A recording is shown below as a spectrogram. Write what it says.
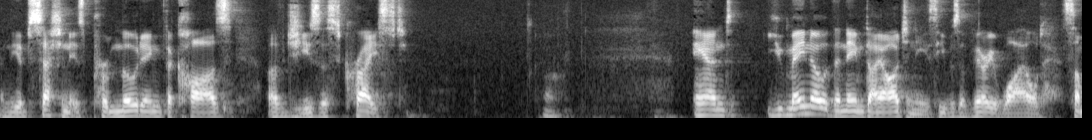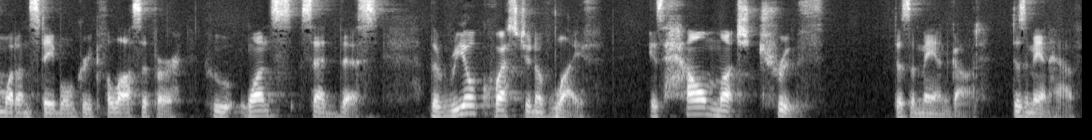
and the obsession is promoting the cause of Jesus Christ. Oh. And you may know the name Diogenes. He was a very wild, somewhat unstable Greek philosopher who once said this The real question of life is how much truth does a man God, does a man have?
